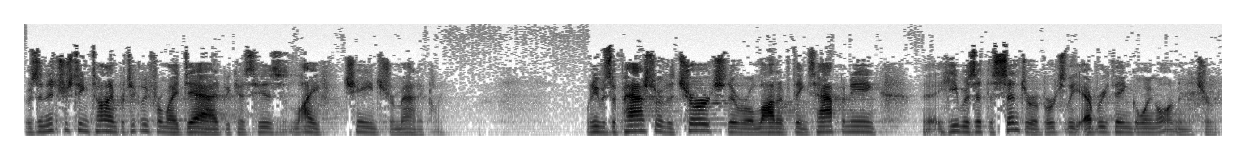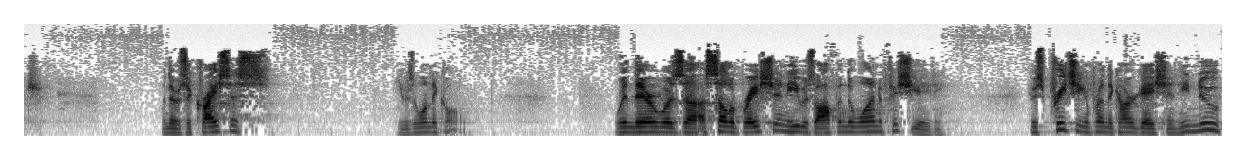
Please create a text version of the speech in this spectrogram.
It was an interesting time, particularly for my dad, because his life changed dramatically. When he was the pastor of the church, there were a lot of things happening. He was at the center of virtually everything going on in the church. When there was a crisis, he was the one they called. When there was a celebration, he was often the one officiating. He was preaching in front of the congregation. He knew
